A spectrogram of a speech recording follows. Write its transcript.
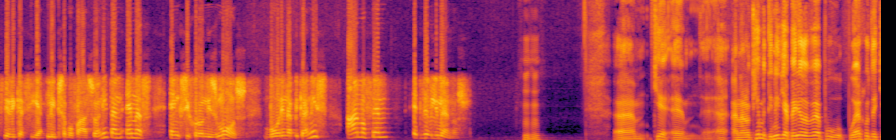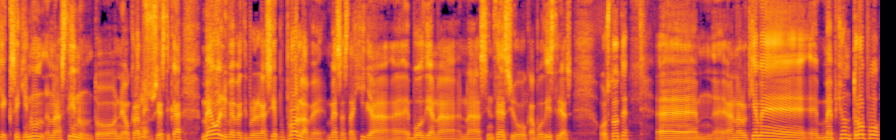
στη διαδικασία λήψη αποφάσεων. Ήταν ένας εξυγχρονισμός, μπορεί να πει κανείς, άνωθεν επιβεβλημένος και ε, ε, αναρωτιέμαι την ίδια περίοδο βέβαια που, που έρχονται και ξεκινούν να στείλουν το νέο κράτος ναι. ουσιαστικά με όλη βέβαια την προεργασία που πρόλαβε μέσα στα χίλια ε, εμπόδια να, να συνθέσει ο Καποδίστριας ως τότε. Ε, ε, αναρωτιέμαι με ποιον τρόπο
